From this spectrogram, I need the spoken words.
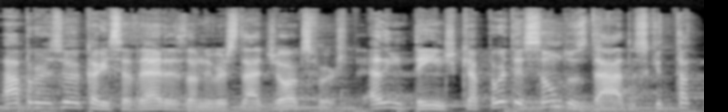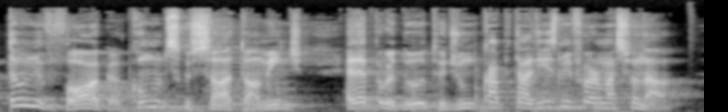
A professora Carissa Veras, da Universidade de Oxford, ela entende que a proteção dos dados, que está tão em voga como discussão atualmente, ela é produto de um capitalismo informacional.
